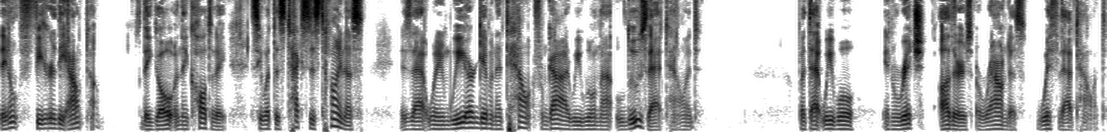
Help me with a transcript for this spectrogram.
They don't fear the outcome. They go and they cultivate. See, what this text is telling us is that when we are given a talent from God, we will not lose that talent, but that we will enrich others around us with that talent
